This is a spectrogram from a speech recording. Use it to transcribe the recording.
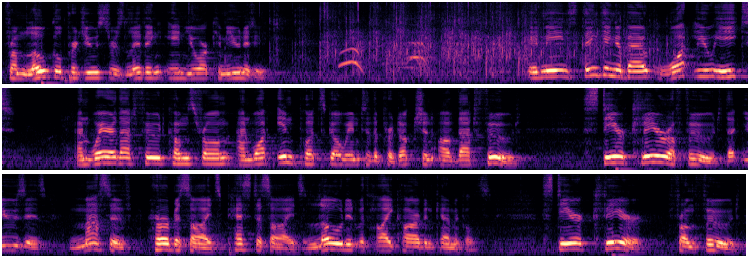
from local producers living in your community. It means thinking about what you eat and where that food comes from and what inputs go into the production of that food. Steer clear of food that uses massive herbicides, pesticides, loaded with high carbon chemicals. Steer clear from food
